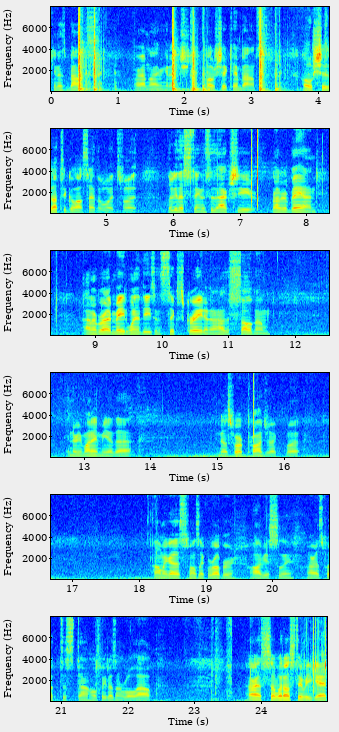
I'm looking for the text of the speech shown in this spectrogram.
Can this bounce? Alright, I'm not even gonna. Oh shit, can bounce. Oh shit, about to go outside the woods, but look at this thing. This is actually rubber band. I remember I made one of these in sixth grade and I had to sell them. And it reminded me of that. And it was for a project, but. Oh my god, it smells like rubber, obviously. Alright, let's put this down. Hopefully it doesn't roll out. Alright, so what else did we get?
